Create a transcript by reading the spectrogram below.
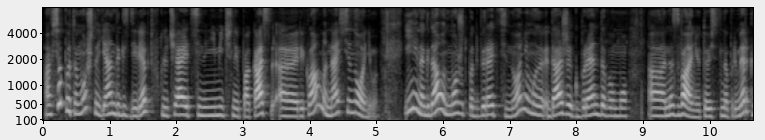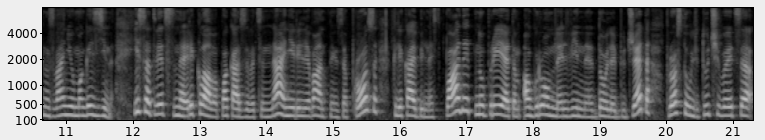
А все потому, что Яндекс Директ включает синонимичный показ э, рекламы на синонимы. И иногда он может подбирать синонимы даже к брендовому э, названию, то есть, например, к названию магазина. И, соответственно, реклама показывается на нерелевантные запросы, кликабельность падает, но при этом огромная львиная доля бюджета просто улетучивается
